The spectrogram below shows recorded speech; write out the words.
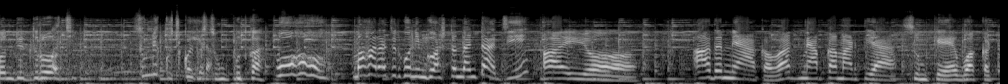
ಬಂದಿದ್ರು. ಸುಮ್ಮನೆ ಕುಚ್ಕೊಳ್ಳಿ ಸುಮ್ ಕುತ್ಕ. ಓಹೋ ಮಹಾರಾಜರಿಗೂ ನಿಮ್ಗೂ ಅಷ್ಟೊಂದು ಅಂಟ ಅಜ್ಜಿ? ಅಯ್ಯೋ ಅದನ್ನ ಯಾಕವ ಜ್ಞಾಪಕ ಮಾಡ್ತೀಯ? ಸುಮ್ಕೆ ಹೂವ ಕಟ್ಟು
